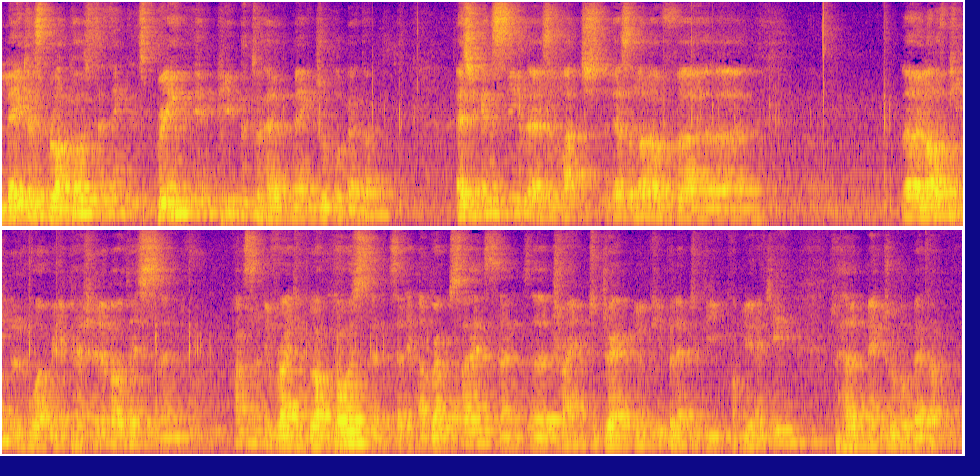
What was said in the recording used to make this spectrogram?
latest blog posts, I think. It's bringing in people to help make Drupal better. As you can see, there's a much, there's a lot of uh, there are a lot of people who are really passionate about this and constantly writing blog posts and setting up websites and uh, trying to drag new people into the community to help make Drupal better.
